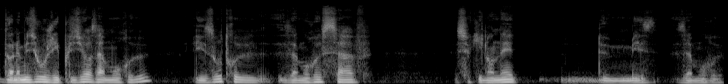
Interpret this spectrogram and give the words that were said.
dans la mesure où j'ai plusieurs amoureux, les autres amoureux savent ce qu'il en est de mes amoureux.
